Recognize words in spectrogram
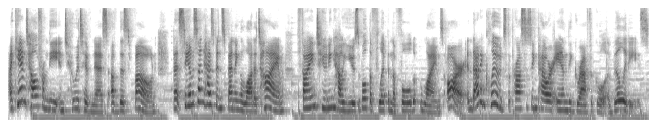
I can tell from the intuitiveness of this phone that Samsung has been spending a lot of time fine-tuning how usable the flip and the fold lines are, and that includes the processing power and the graphical abilities.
